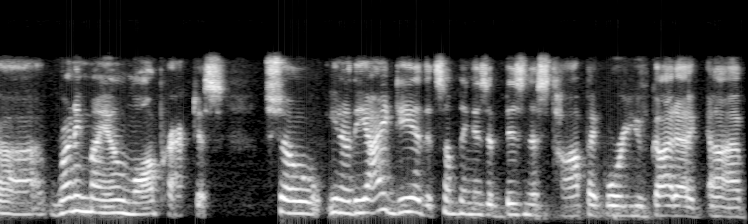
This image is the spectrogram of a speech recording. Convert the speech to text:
uh, running my own law practice. So, you know, the idea that something is a business topic or you've got to uh,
